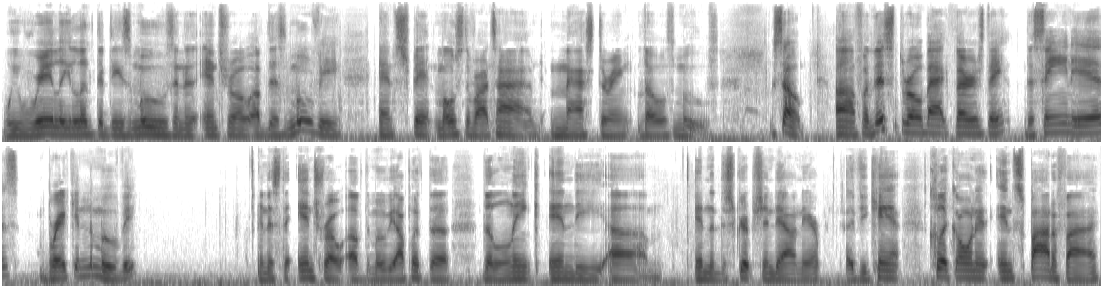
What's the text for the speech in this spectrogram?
we really looked at these moves in the intro of this movie and spent most of our time mastering those moves. So uh, for this throwback Thursday, the scene is breaking the movie. And it's the intro of the movie. I'll put the the link in the um, in the description down there. If you can't click on it in Spotify,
